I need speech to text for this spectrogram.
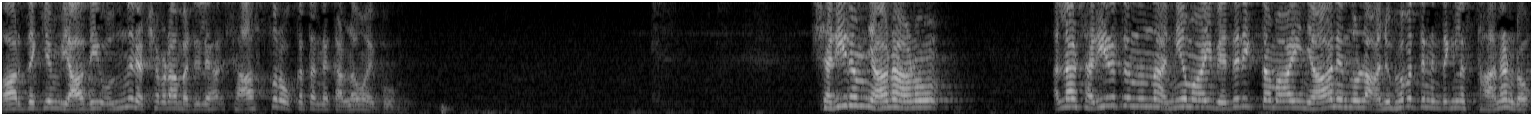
വാർദ്ധക്യം വ്യാധി ഒന്നും രക്ഷപ്പെടാൻ പറ്റില്ല. ശാസ്ത്രമൊക്കെ തന്നെ കള്ളമായി പോകും. ശരീരം ഞാനാണോ? അല്ല ശരീരത്തിൽ നിന്ന് അന്യമായി വ്യതിരിക്തമായി ഞാൻ എന്നുള്ള അനുഭവത്തിന് എന്തെങ്കിലും സ്ഥാനമുണ്ടോ?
